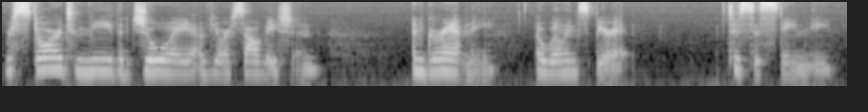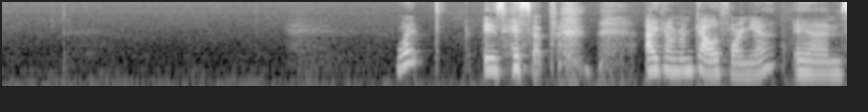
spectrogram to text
Restore to me the joy of your salvation, and grant me a willing spirit to sustain me. What is hyssop? I come from California, and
